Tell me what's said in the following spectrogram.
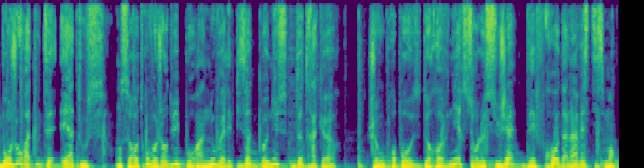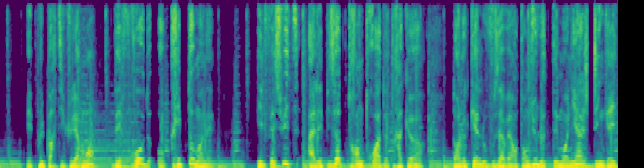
Bonjour à toutes et à tous. On se retrouve aujourd'hui pour un nouvel épisode bonus de Tracker. Je vous propose de revenir sur le sujet des fraudes à l'investissement et plus particulièrement des fraudes aux crypto-monnaies. Il fait suite à l'épisode 33 de Tracker dans lequel vous avez entendu le témoignage d'Ingrid,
